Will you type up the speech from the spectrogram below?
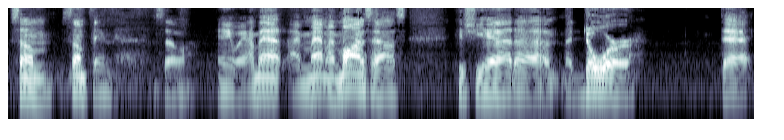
some something. So anyway, I'm at I'm at my mom's house because she had uh, a door that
